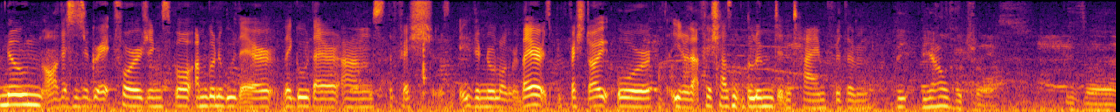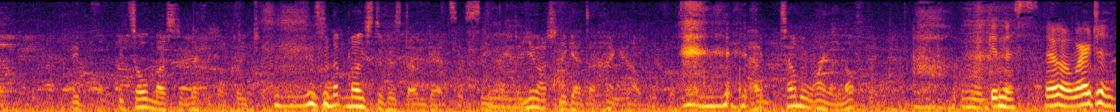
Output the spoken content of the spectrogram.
known oh this is a great foraging spot i'm going to go there they go there and the fish is either no longer there it's been fished out or you know that fish hasn't bloomed in time for them the, the albatross is a it's almost a mythical creature that most of us don't get to see them but you actually get to hang out with them um, tell me why you love them Oh my goodness! Oh, where to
